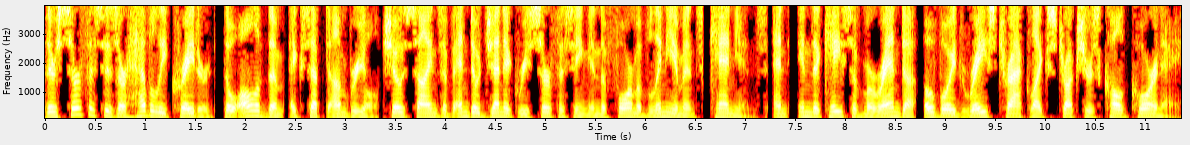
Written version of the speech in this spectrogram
Their surfaces are heavily cratered, though all of them except Umbriel show signs of endogenic resurfacing in the form of lineaments canyons and, in the case of Miranda, ovoid race track-like structures called coronae.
